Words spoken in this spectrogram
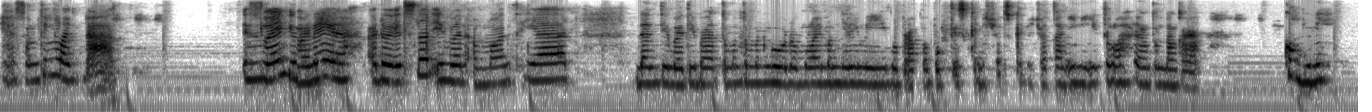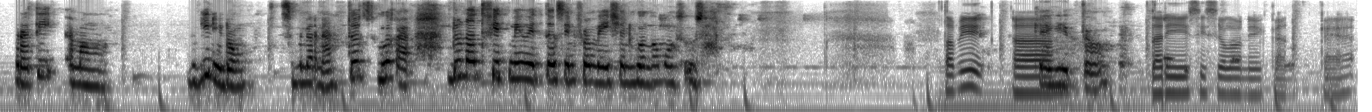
Ya, something like that. Istilahnya gimana ya? Aduh, it's not even a month yet. dan tiba-tiba teman-teman gue udah mulai mengirimi beberapa bukti screenshot screenshotan ini itulah yang tentang kayak kok gini? Berarti emang begini dong sebenarnya. Terus gue kayak do not feed me with those information. Gue nggak mau susah. Tapi uh, kayak gitu. dari sisi lo nih kan kayak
